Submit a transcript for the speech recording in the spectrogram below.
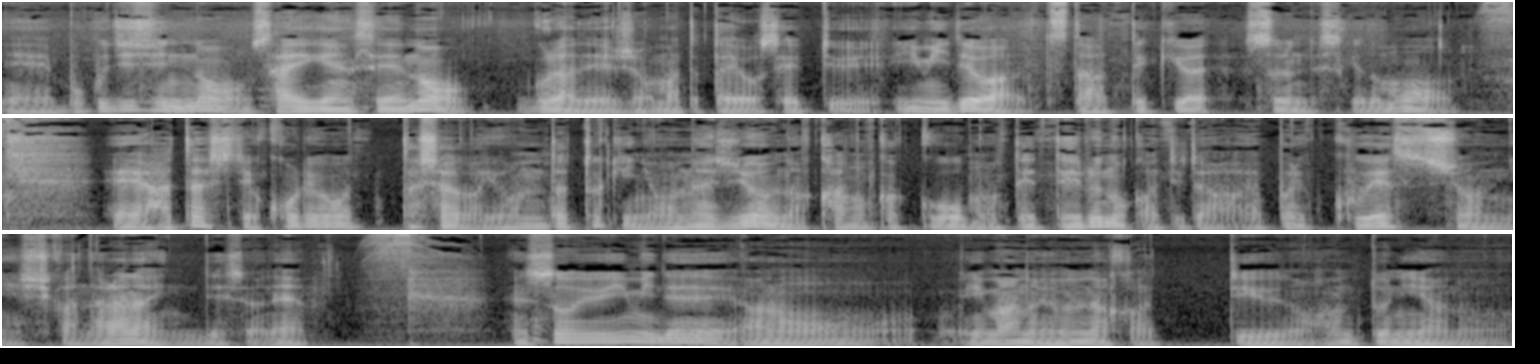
えー、僕自身の再現性のグラデーションまた多様性っていう意味では伝わってきはするんですけども、えー、果たしてこれを他者が読んだ時に同じような感覚を持ててるのかって言ったらやっぱりクエスチョンにしかならないんですよね。そういう意味であの今の世の中っていうのは本当にあの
